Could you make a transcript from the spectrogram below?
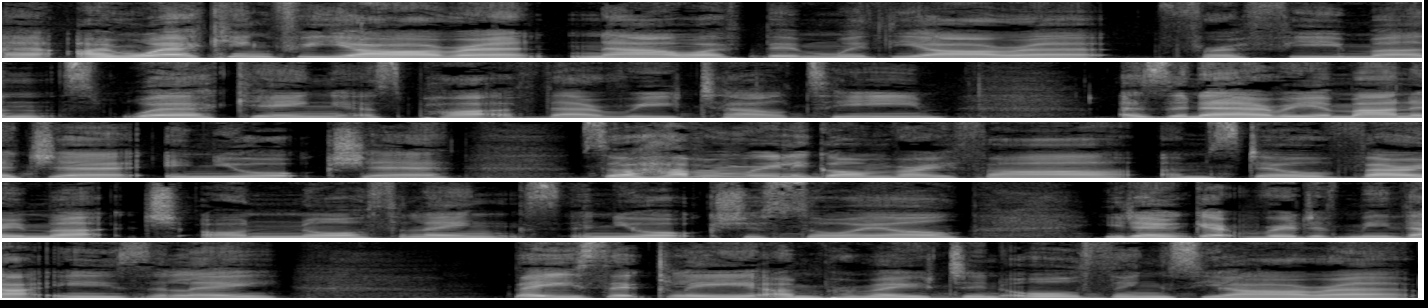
Uh, I'm working for Yara now. I've been with Yara for a few months, working as part of their retail team as an area manager in Yorkshire. So I haven't really gone very far. I'm still very much on North Links and Yorkshire soil. You don't get rid of me that easily. Basically, I'm promoting all things Yara,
